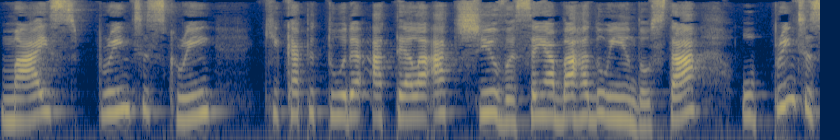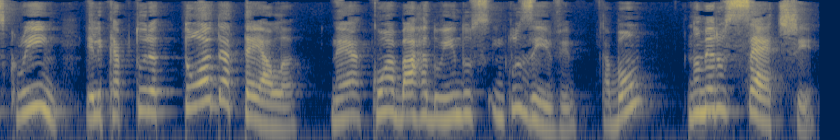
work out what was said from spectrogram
mais Print Screen que captura a tela ativa sem a barra do Windows, tá? O Print Screen, ele captura toda a tela, né, com a barra do Windows inclusive, tá bom? Número 7.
